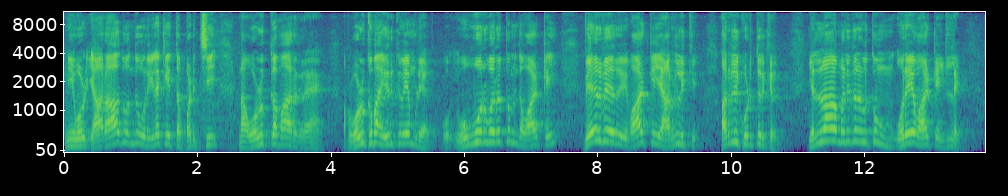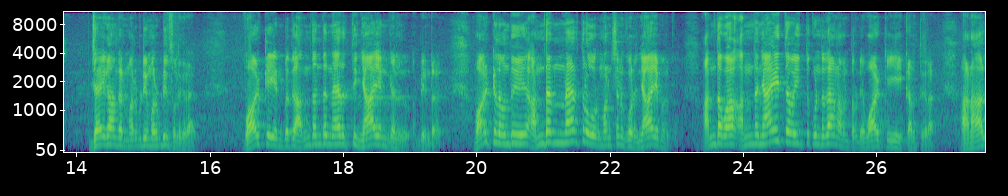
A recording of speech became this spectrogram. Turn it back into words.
நீ ஒ யாராவது வந்து ஒரு இலக்கியத்தை படித்து நான் ஒழுக்கமாக இருக்கிறேன். அப்புறம் ஒழுக்கமாக இருக்கவே முடியாது. ஒ- ஒவ்வொருவருக்கும் இந்த வாழ்க்கை வேறு வேறு வாழ்க்கையை அருளிக்கு. அருளி கொடுத்திருக்கிறது. எல்லா மனிதர்களுக்கும் ஒரே வாழ்க்கை இல்லை. ஜெயகாந்தன் மறுபடியும் மறுபடியும் சொல்லுகிறார். வாழ்க்கை என்பது அந்தந்த நேரத்து நியாயங்கள் அப்படின்றார். வாழ்க்கையில் வந்து அந்த நேரத்தில் ஒரு மனுஷனுக்கு ஒரு நியாயம் இருக்கும். அந்த வா அந்த நியாயத்தை வைத்து கொண்டு தான் அவன் தன்னுடைய வாழ்க்கையை கடத்துகிறான். ஆனால்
